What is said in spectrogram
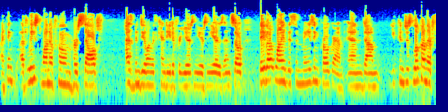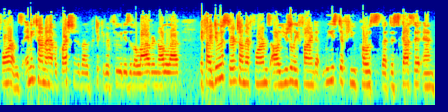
I think at least one of whom herself has been dealing with candida for years and years and years. And so they've outlined this amazing program, and um, you can just look on their forums. Anytime I have a question about a particular food, is it allowed or not allowed? If I do a search on their forums, I'll usually find at least a few posts that discuss it and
